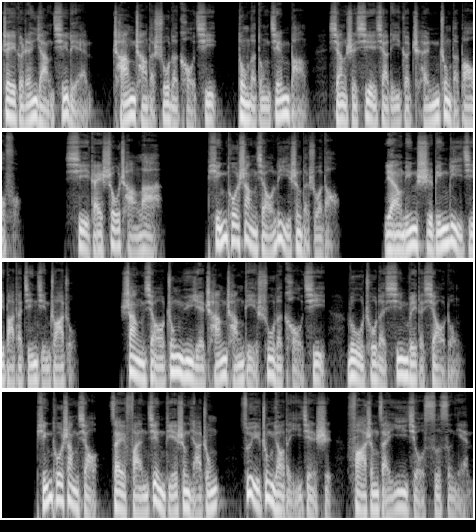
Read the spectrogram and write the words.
这个人仰起脸，长长的舒了口气，动了动肩膀，像是卸下了一个沉重的包袱。戏该收场了，平托上校厉声地说道。两名士兵立即把他紧紧抓住，上校终于也长长地舒了口气，露出了欣慰的笑容。平托上校在反间谍生涯中最重要的一件事发生在一九四四年，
